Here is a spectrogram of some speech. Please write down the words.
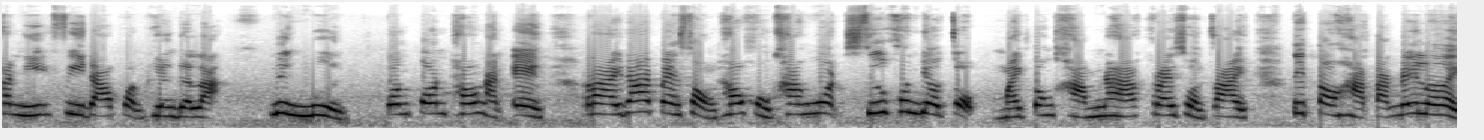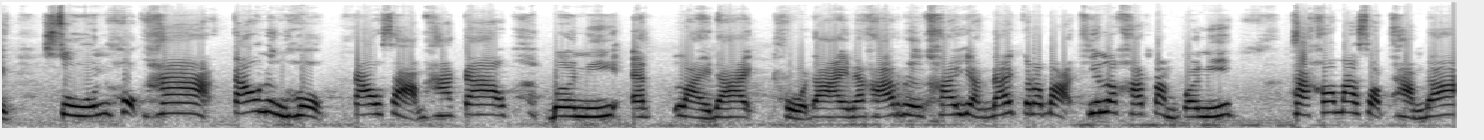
คันนี้ฟรีดาวน์ผ่อนเพียงเดือนละ 10,000ต้นต้นๆเท่านั้นเอง รายได้เป็น 2 เท่าของค่างวด ซื้อคนเดียวจบไม่ต้องค้ำนะคะ ใครสนใจติดต่อหาตักได้เลย 065-916-9359 เบอร์นี้แอดไลน์ได้โทรได้นะคะ หรือใครอยากได้กระบะที่ราคาต่ำกว่านี้ ทักเข้ามาสอบถามได้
